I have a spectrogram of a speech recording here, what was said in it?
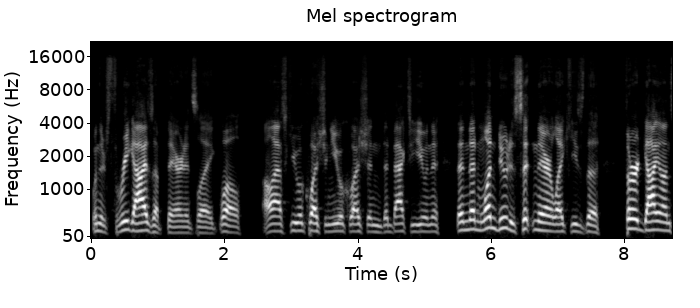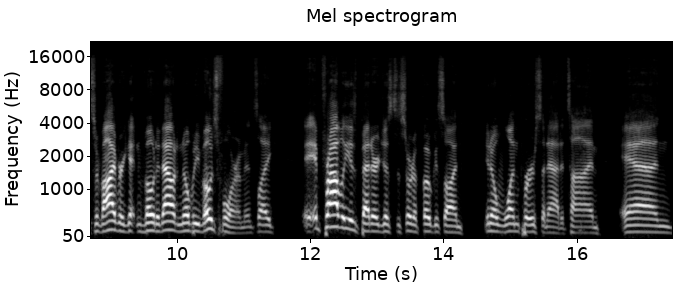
when there's three guys up there and it's like, well, I'll ask you a question, you a question, then back to you, and then then then one dude is sitting there like he's the third guy on Survivor getting voted out and nobody votes for him. It's like it probably is better just to sort of focus on you know one person at a time. And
